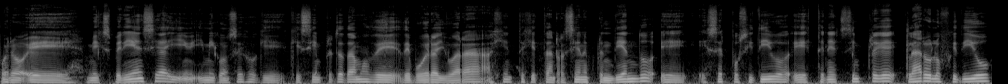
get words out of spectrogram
Bueno, eh, mi experiencia y, mi consejo que, siempre tratamos de, poder ayudar a, gente que están recién emprendiendo eh, es ser positivo, es tener siempre claro el objetivo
